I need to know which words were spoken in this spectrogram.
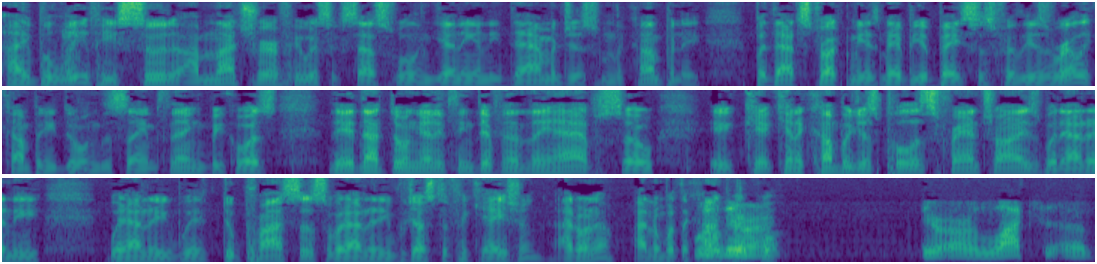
I believe he sued. I'm not sure if he was successful in getting any damages from the company, but that struck me as maybe a basis for the Israeli company doing the same thing because they're not doing anything different than they have. So, it, can, can a company just pull its franchise without any, without any due process, without any justification? I don't know. I don't know what the Well, contract there are- was. There are lots of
